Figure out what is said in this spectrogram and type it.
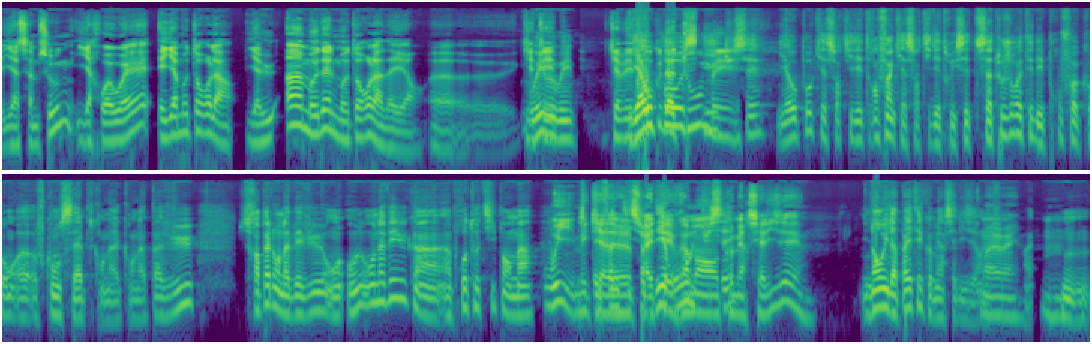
Il y a Samsung, il y a Huawei et il y a Motorola. Il y a eu un modèle Motorola d'ailleurs, qui, oui, était- oui, oui. Qui avait Il y a beaucoup d'atouts, mais tu sais. Il y a Oppo qui a sorti des, enfin, qui a sorti des trucs. Ça a toujours été des proof of of concept qu'on a, qu'on n'a pas vu. Tu te rappelles, on avait vu, on, avait eu un prototype en main. oui, mais qui n'a se pas été déroule, vraiment tu sais. commercialisé. Non, il n'a pas été commercialisé. En Ouais, effet. ouais. Ouais. Mhm. Mm, mm.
